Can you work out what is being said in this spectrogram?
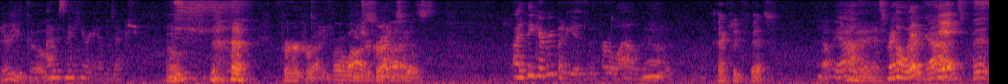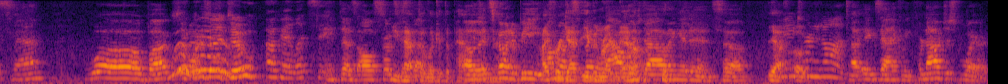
There you go. I was making her ambidextrous. Oh. For her karate, For a while, future she karate was. skills. I think everybody is for a while. Yeah. Actually fits. Oh Oh, yeah, yeah. it's made Oh, for it yeah, it fits. fits, man. Whoa, bugs! So What does that do? Okay, let's see. It does all sorts You'd of have stuff. to look at the Oh, it's going to be. I I'm gonna forget spend even an right hour now. dialing it in. So Yeah. How do you oh. turn it on? uh, exactly. For now, just wear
